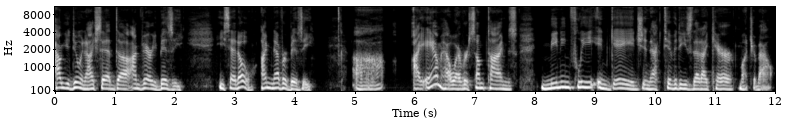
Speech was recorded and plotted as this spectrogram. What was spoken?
how you doing? I said, uh, I'm very busy. He said, Oh, I'm never busy. Uh, I am, however, sometimes meaningfully engaged in activities that I care much about.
